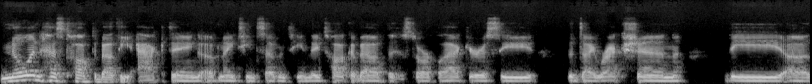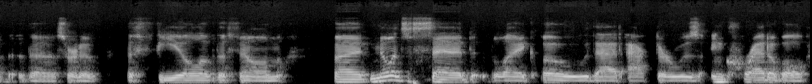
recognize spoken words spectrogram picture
no one has talked about the acting of 1917. They talk about the historical accuracy, the direction, the uh, the, the sort of the feel of the film. But no one's said like, "Oh, that actor was incredible."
